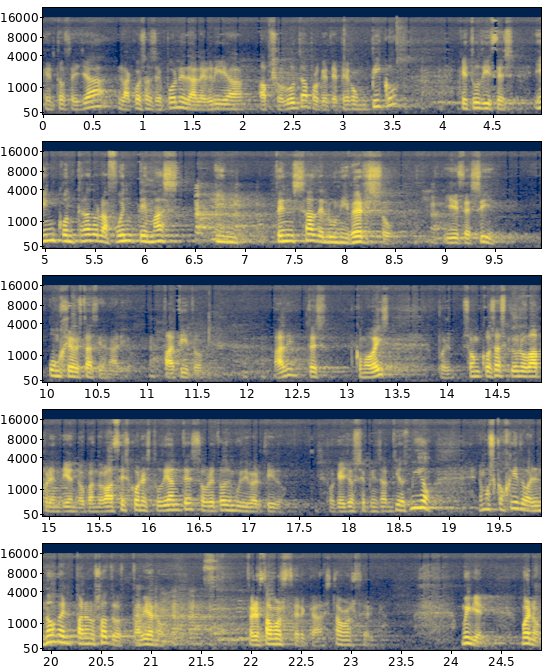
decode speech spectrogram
entonces ya la cosa se pone de alegría absoluta porque te pega un pico que tú dices, he encontrado la fuente más intensa del universo. Y dices, sí, un geoestacionario, patito. ¿Vale? Entonces, como veis, pues son cosas que uno va aprendiendo. Cuando lo haces con estudiantes, sobre todo es muy divertido, porque ellos se piensan, Dios mío, hemos cogido el Nobel para nosotros. Todavía no, pero estamos cerca, estamos cerca. Muy bien, bueno,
